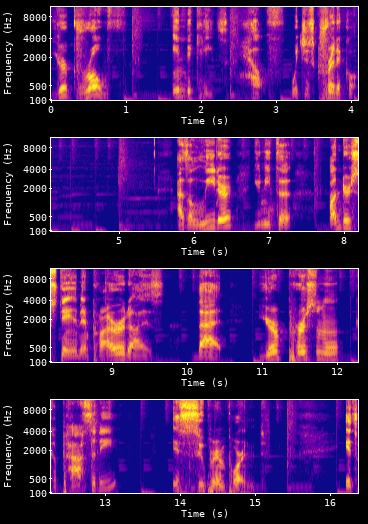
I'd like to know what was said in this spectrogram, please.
Your growth indicates health, which is critical. As a leader, you need to understand and prioritize that your personal capacity is super important. It's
